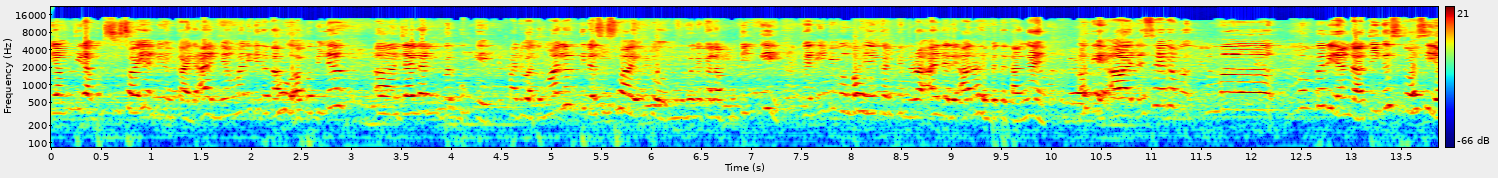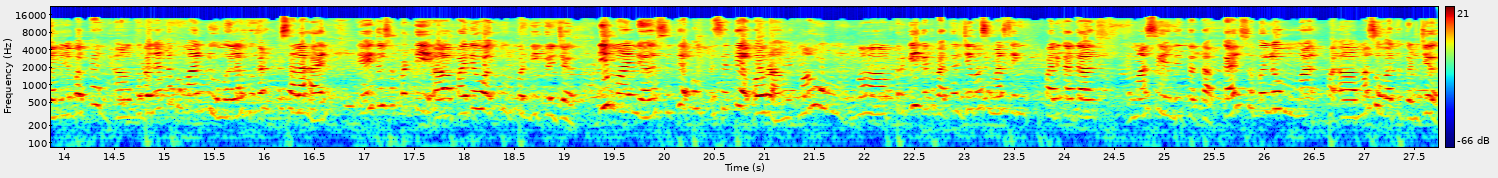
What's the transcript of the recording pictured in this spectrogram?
yang tidak bersesuaian dengan keadaan yang mana kita tahu apabila uh, jalan berbukit pada waktu malam tidak sesuai untuk menggunakan lampu tinggi dan ini membahayakan kenderaan dari arah yang bertentangan. Okey uh, saya akan me- memberi anda tiga situasi yang menyebabkan uh, kebanyakan pemandu melakukan kesalahan iaitu seperti uh, pada waktu pergi kerja. Di mana setiap setiap orang mahu uh, pergi ke tempat kerja masing-masing pada kadar masa yang ditetapkan sebelum ma- uh, masuk waktu kerja.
